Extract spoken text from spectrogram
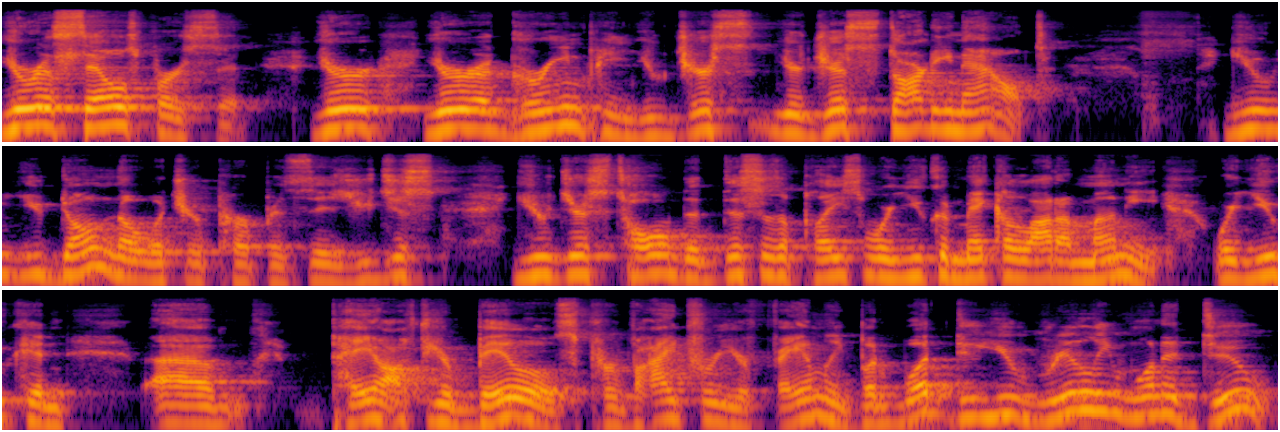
You're a salesperson. You're you're a green pea. You just you're just starting out. You you don't know what your purpose is. You just you're just told that this is a place where you can make a lot of money, where you can um, pay off your bills, provide for your family. But what do you really want to do?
